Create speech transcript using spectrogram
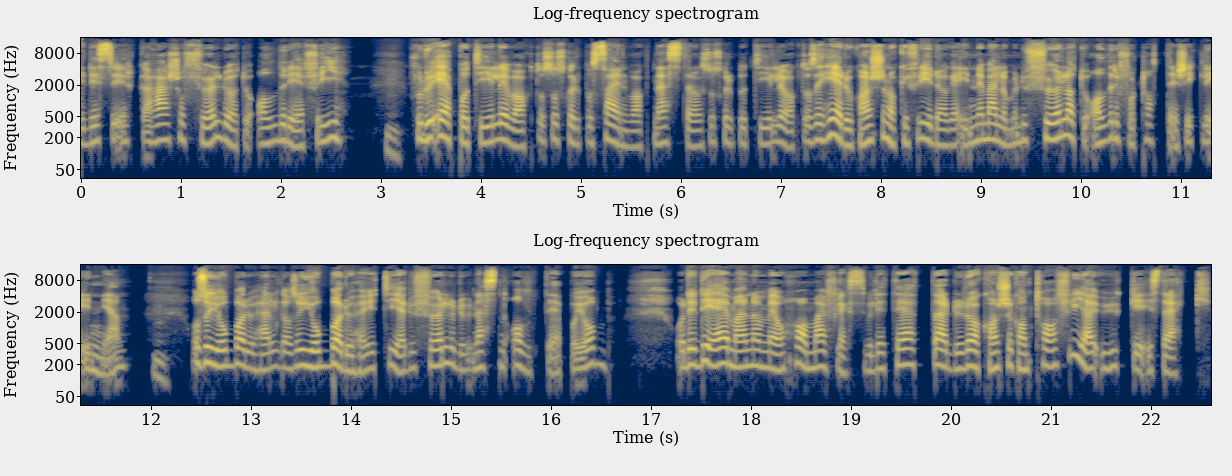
i disse yrkene her, så føler du at du aldri er fri. Mm. For du er på tidligvakt, og så skal du på seinvakt neste dag, så skal du på tidligvakt, og så har du kanskje noen fridager innimellom, men du føler at du aldri får tatt deg skikkelig inn igjen. Mm. Og så jobber du helger, så jobber du høytider, du føler du nesten alltid er på jobb. Og det er det jeg mener med å ha mer fleksibilitet, der du da kanskje kan ta fri ei uke i strekk.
